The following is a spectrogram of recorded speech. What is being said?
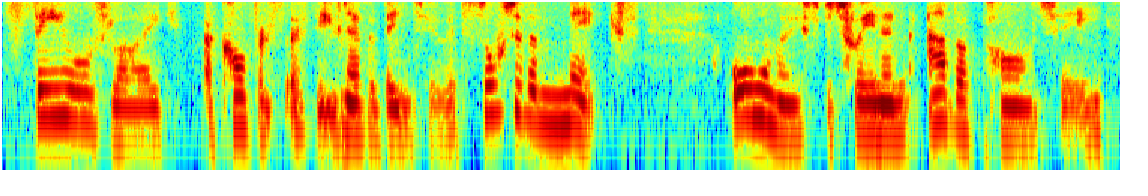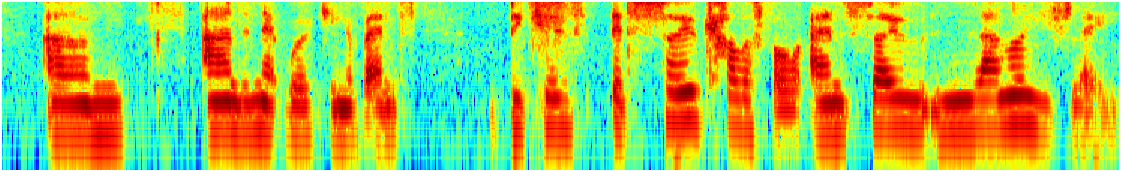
feels like a conference that you've never been to. It's sort of a mix almost between an ABBA party um, and a networking event because it's so colourful and so lively,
